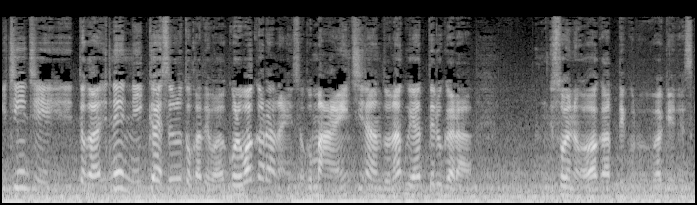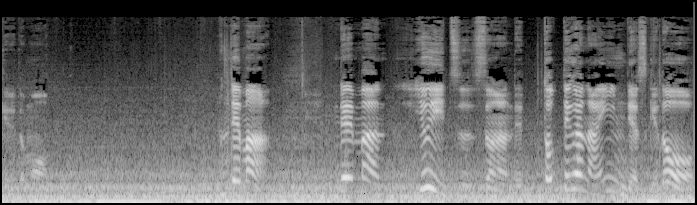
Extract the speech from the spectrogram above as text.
1日とか年に1回するとかではこれわからないんですよ。毎日なんとなくやってるから、そういうのが分かってくるわけですけれども。で、まあ、で、まあ、唯一そうなんで、取っ手がないんですけど、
